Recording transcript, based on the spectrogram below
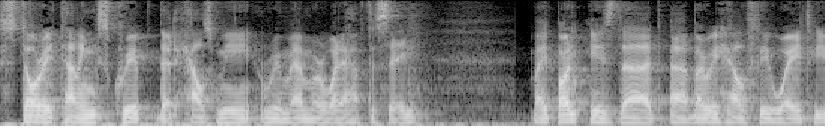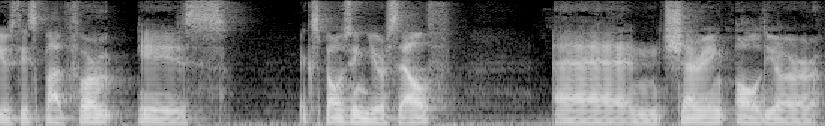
storytelling script that helps me remember what I have to say. My point is that a very healthy way to use this platform is exposing yourself and sharing all your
